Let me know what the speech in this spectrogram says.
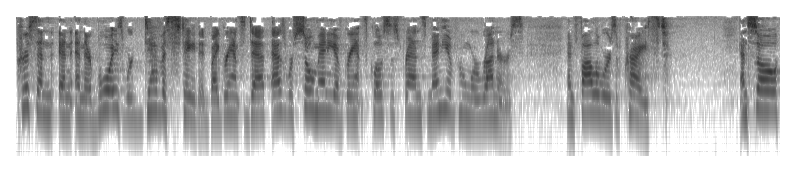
Chris and, and, and their boys were devastated by Grant's death, as were so many of Grant's closest friends, many of whom were runners and followers of Christ. And so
